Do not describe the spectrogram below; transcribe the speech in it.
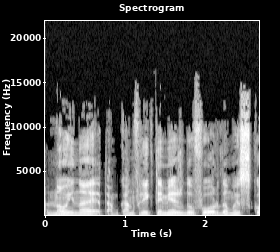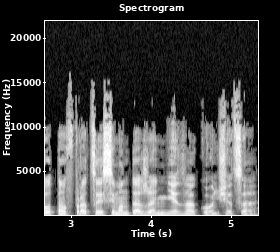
Но и на этом конфликты между Фордом и Скоттом в процессе монтажа не закончатся,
